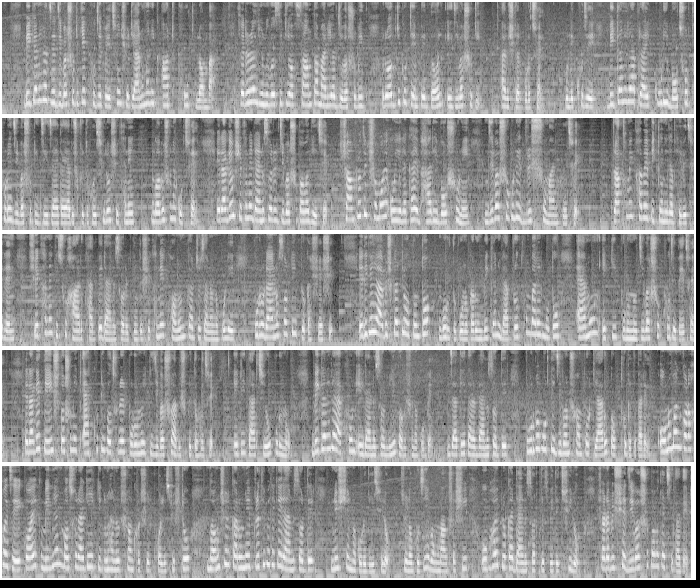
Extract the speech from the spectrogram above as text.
বিজ্ঞানীরা যে জীবাশ্মটিকে খুঁজে পেয়েছেন, সেটি আনুমানিক আট ফুট লম্বা। ফেডারেল ইউনিভার্সিটি অফ সান্তা মারিয়ার জীবাশ্মবিদ রদ্রিকো টেম্পের দল এই জীবাশ্মটি আবিষ্কার করেছেন। উল্লেখ্য যে, বিজ্ঞানীরা প্রায় কুড়ি বছর ধরে জীবাশ্মটি যে জায়গায় আবিষ্কৃত হয়েছিল, সেখানে গবেষণা করছেন। এর আগেও সেখানে ডাইনোসরের জীবাশ্ম পাওয়া গিয়েছে। সাম্প্রতিক সময় ওই এলাকায় ভারী বর্ষণে জীবাশ্মগুলি দৃশ্যমান হয়েছে। প্রাথমিকভাবে বিজ্ঞানীরা ভেবেছিলেন সেখানে কিছু হাড় থাকবে ডায়নোসরের, কিন্তু সেখানে খনন কার্য চালানো হলে পুরো ডায়নোসরটি প্রকাশ্যে আসে। এদিকে এই আবিষ্কারটি অত্যন্ত গুরুত্বপূর্ণ, কারণ বিজ্ঞানীরা প্রথমবারের মতো এমন একটি পুরনো জীবাশ্ম খুঁজে পেয়েছেন। এর আগে তেইশ দশমিক এক কোটি বছরের পুরনো একটি জীবাশ্ম আবিষ্কৃত হয়েছে। এটি তার চেয়েও পুরনো। বিজ্ঞানীরা এখন এই ডাইনোসর নিয়ে গবেষণা করবেন, যাতে তারা ডাইনোসরদের পূর্ববর্তী জীবন সম্পর্কে আরও তথ্য পেতে পারেন। অনুমান করা হয়েছে কয়েক মিলিয়ন বছর আগে একটি গ্রহাণুর সংঘর্ষের ফলে সৃষ্ট ধ্বংসের কারণে পৃথিবী থেকে ডাইনোসরদের নিশ্চিহ্ন করে দিয়েছিল। তৃণভোজী এবং মাংসাশী উভয় প্রকার ডাইনোসর পৃথিবীতে ছিল। সারা বিশ্বে জীবাশ্ম পাওয়া গেছে তাদের।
